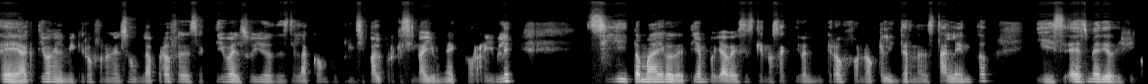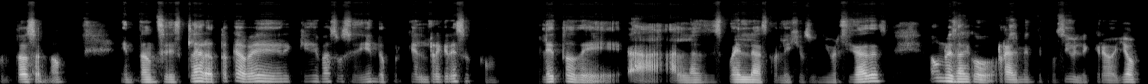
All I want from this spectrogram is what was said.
eh, activan el micrófono en el Zoom, la profe desactiva el suyo desde la compu principal porque si no hay un eco horrible. Sí toma algo de tiempo y a veces que no se activa el micrófono, que el internet está lento y es medio dificultoso, ¿no? Entonces, claro, toca ver qué va sucediendo porque el regreso completo de a, a las escuelas, colegios, universidades aún no es algo realmente posible, creo yo.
